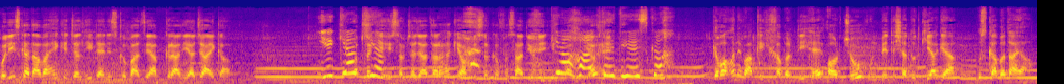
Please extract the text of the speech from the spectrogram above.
पुलिस का दावा है कि जल्द ही टेनिस को बाजियाब करा लिया जाएगा। ये क्या अब तक किया? यही समझा जाता रहा कि ऑफिसर को फसादियों ने क्या हाल कर दिया इसका? गवाहों ने वाकई की खबर दी है और जो उन पे तशद किया गया उसका बताया।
